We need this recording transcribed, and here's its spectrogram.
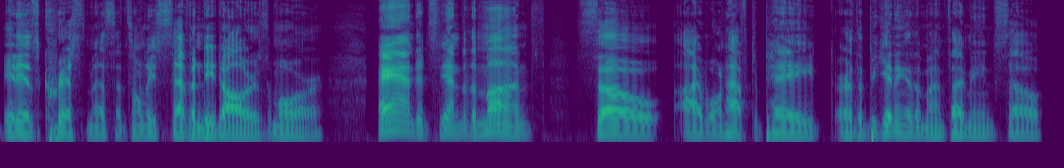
it is Christmas. It's only seventy dollars more, and it's the end of the month, so I won't have to pay, or the beginning of the month, I mean. So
